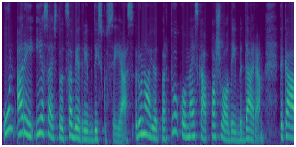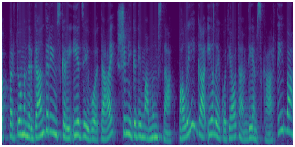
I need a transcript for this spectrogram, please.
un arī iesaistot sabiedrību diskusijās, runājot par to, ko mēs kā pašvaldība darām. Par to man ir gandarījums, ka arī iedzīvotāji šī gadījumā mums nāk palīdzīgā, ieliekot jautājumu dienas kārtībā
